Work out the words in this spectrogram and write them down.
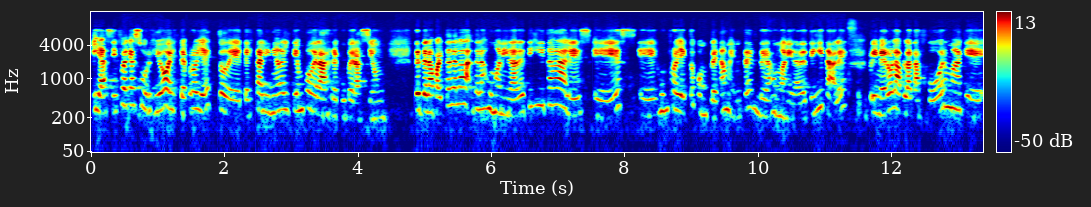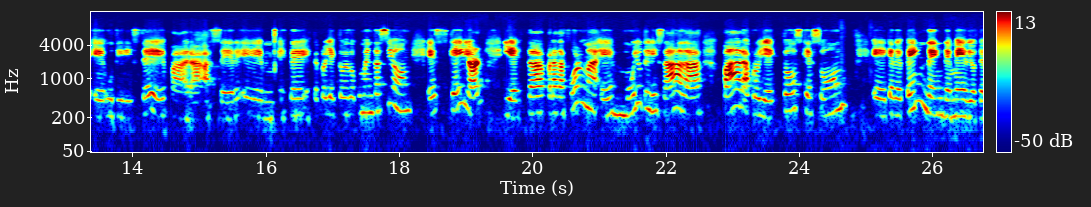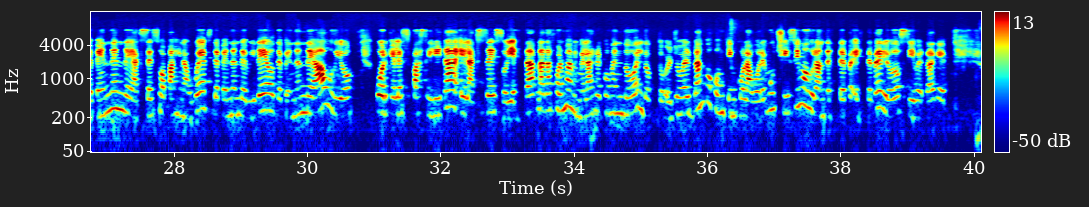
y así fue que surgió este proyecto de, esta línea del tiempo de la recuperación. Desde la parte de, las humanidades digitales, es, un proyecto completamente de las humanidades digitales. Primero, la plataforma que eh, utilicé para hacer eh, este, este proyecto de documentación es Scalar y esta plataforma es muy utilizada para proyectos que son, eh, que dependen de medios, dependen de acceso a páginas web, dependen de videos, dependen de audio porque les facilita el acceso y esta plataforma a mí me la recomendó el doctor Joel Blanco con quien colaboré muchísimo durante este, este periodo, sí, ¿verdad? Que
